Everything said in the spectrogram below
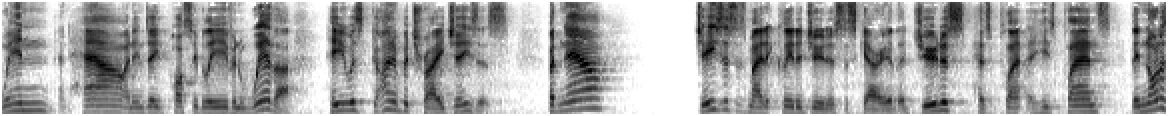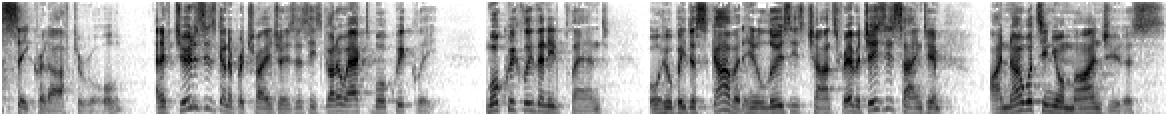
when and how, and indeed possibly even whether he was going to betray Jesus. But now, Jesus has made it clear to Judas Iscariot that Judas has pla- his plans, they're not a secret after all. And if Judas is going to betray Jesus, he's got to act more quickly, more quickly than he'd planned, or he'll be discovered. He'll lose his chance forever. Jesus is saying to him, I know what's in your mind, Judas.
